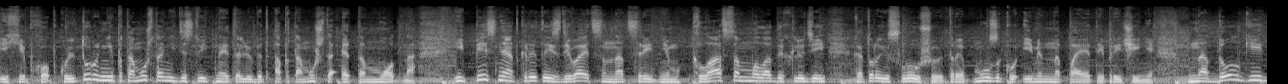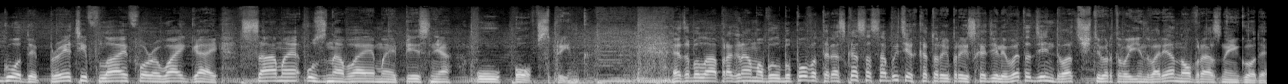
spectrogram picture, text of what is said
и хип-хоп культуру не потому, что они действительно это любят, а потому что это модно. И песня открыто издевается над средним классом молодых людей, которые слушают рэп-музыку именно по этой причине. На долгие годы Pretty Fly for a White Guy – самая узнаваемая песня у Offspring. Это была программа «Был бы повод» и рассказ о событиях, которые происходили в этот день, 24 января, но в разные годы.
